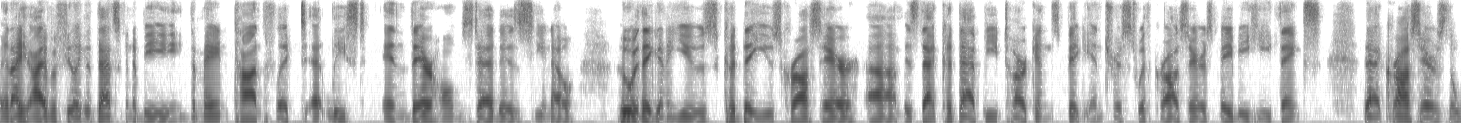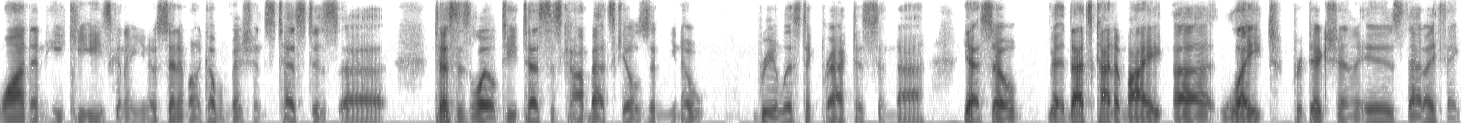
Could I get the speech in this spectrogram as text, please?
and I, I have a feeling that that's going to be the main conflict at least in their homestead is you know who are they going to use? Could they use crosshair? Um, is that could that be tarkin's big interest with crosshairs? Maybe he thinks that crosshair's is the one and he he's going to you know send him on a couple missions test his uh, test his loyalty test his combat skills and you know realistic practice. And uh yeah so that's kind of my uh light prediction is that i think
